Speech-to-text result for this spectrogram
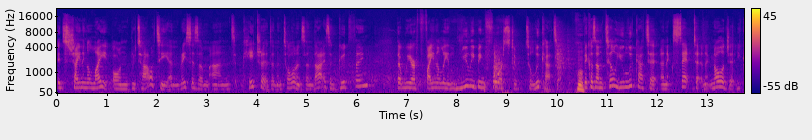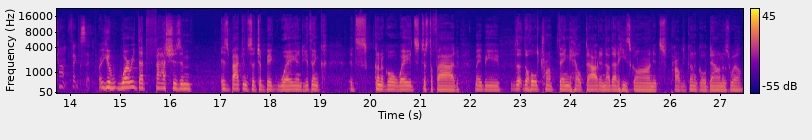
It's shining a light on brutality and racism and hatred and intolerance, and that is a good thing that we are finally really being forced to, to look at it. Hmm. Because until you look at it and accept it and acknowledge it, you can't fix it. Are you worried that fascism is back in such a big way, and do you think it's gonna go away? It's just a fad. Maybe the the whole Trump thing helped out, and now that he's gone, it's probably gonna go down as well.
